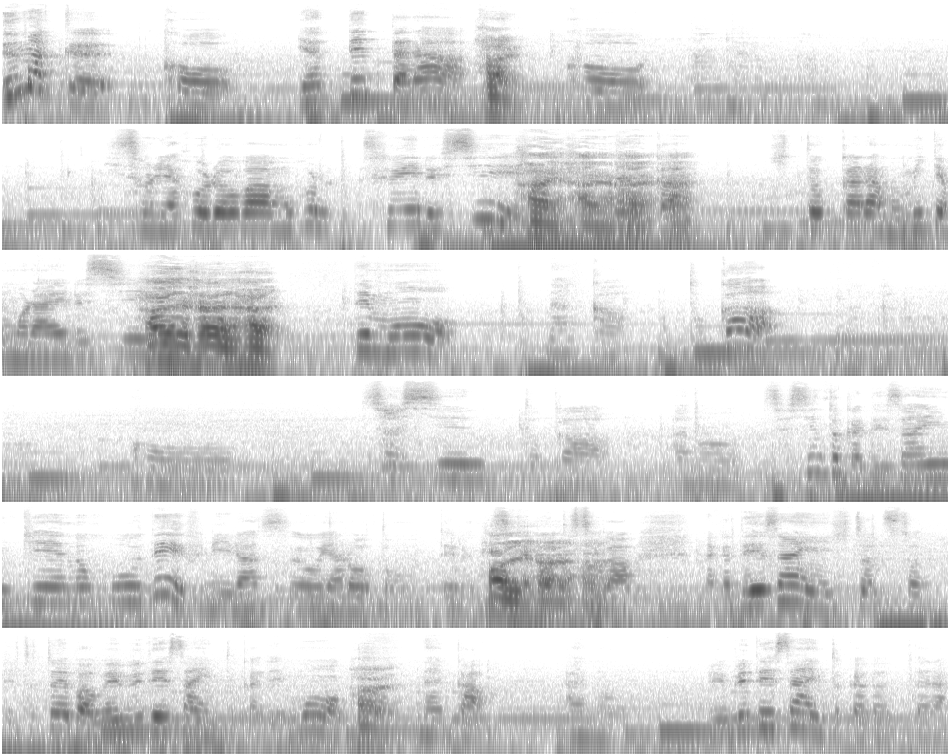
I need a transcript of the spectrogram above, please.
うまくこうやってったらいはい。こうなんだろうな。そりゃフォロワーもほ増えるし、はいはいはいなんかは人からも見てもらえるし、いはいはいはい。でもなんかとかなんだろうな。こう写真とか写真とかデザイン系の方でフリーランスをやろうと思ってるんですけど、はいはいはい。私がなんかデザイン一つとって例えばウェブデザインとかでもはい。なんかあのウェブデザインとかだったら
